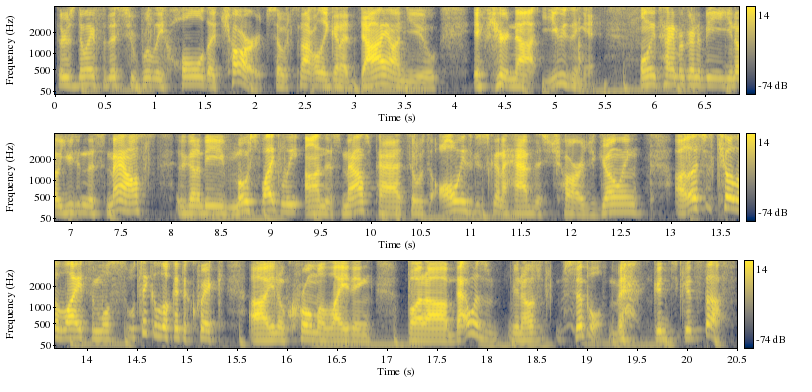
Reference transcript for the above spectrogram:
there's no way for this to really hold a charge. So it's not really gonna die on you if you're not using it. Only time you're gonna be, you know, using this mouse is gonna be most likely on this mouse pad. So it's always just gonna have this charge going. Uh, let's just kill the lights and we'll, we'll take a look at the quick, uh, you know, chroma lighting. But um, that was, you know, simple, good, good stuff.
